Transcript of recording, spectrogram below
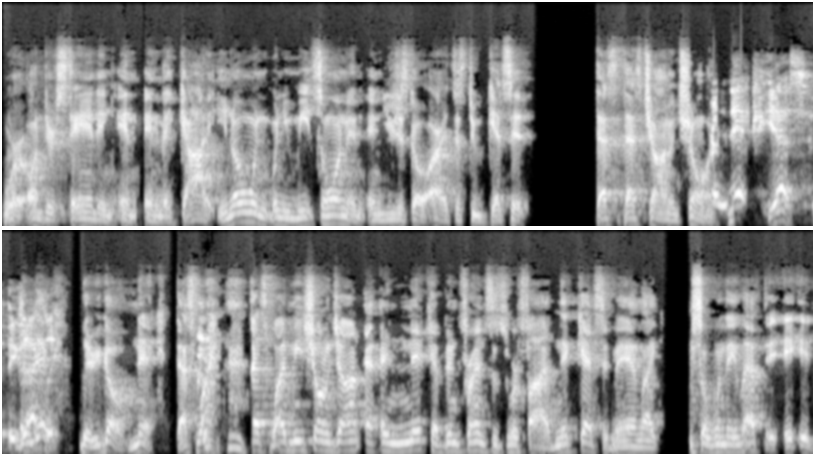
were understanding and, and they got it. You know, when when you meet someone and, and you just go, all right, this dude gets it. That's that's John and Sean. Nick, yes, exactly. Nick, there you go, Nick. That's why. That's why me, Sean, and John, and- and Nick have been friends since we're five. Nick gets it, man. Like so, when they left, it it,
